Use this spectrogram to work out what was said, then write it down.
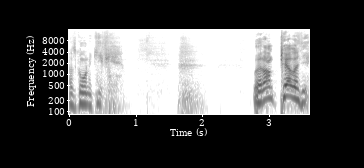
I was going to give you. But I'm telling you,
